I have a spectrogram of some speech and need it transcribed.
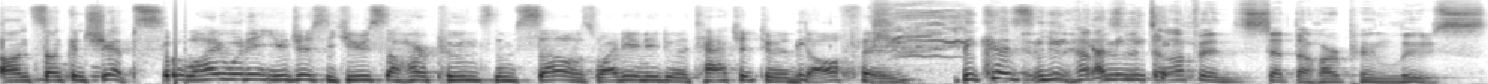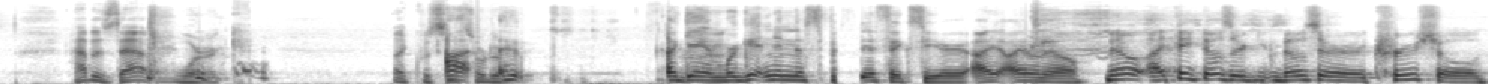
on sunken ships. but why wouldn't you just use the harpoons themselves? Why do you need to attach it to a dolphin? Because you, How I does mean, the you can't- dolphin set the harpoon loose? How does that work? like with some Uh, sort of again, we're getting into specifics here. I, I don't know. no, I think those are those are crucial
